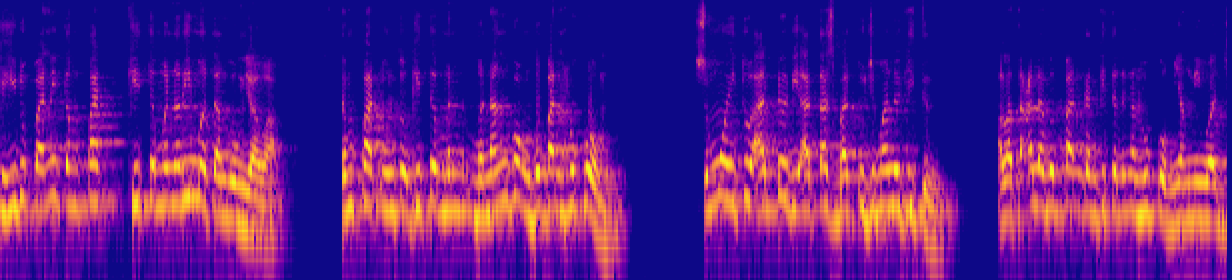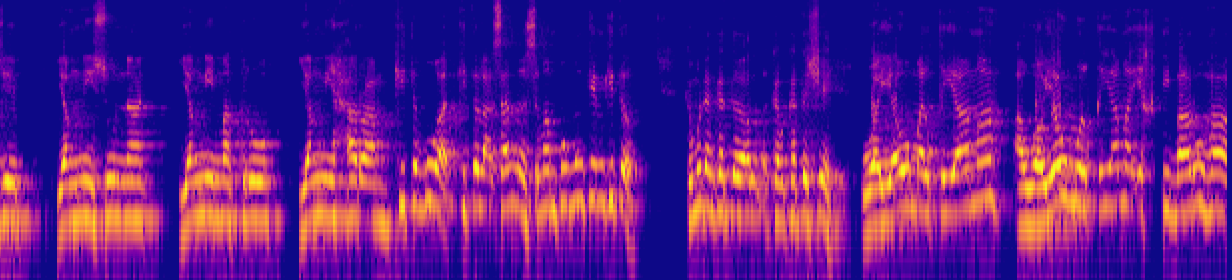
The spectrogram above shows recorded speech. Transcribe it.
kehidupan ni tempat kita menerima tanggungjawab. Tempat untuk kita menanggung beban hukum. Semua itu ada di atas batu jemala kita. Allah Ta'ala bebankan kita dengan hukum. Yang ni wajib, yang ni sunat, yang ni makruh, yang ni haram. Kita buat, kita laksana semampu mungkin kita. Kemudian kata kata Syekh, yaumal qiyamah, wa yaumul qiyamah ikhtibaruha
